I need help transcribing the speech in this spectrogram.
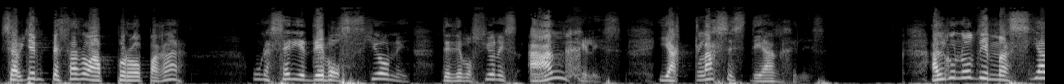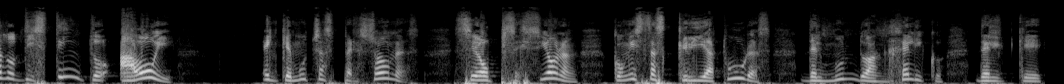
Se había empezado a propagar una serie de devociones, de devociones a ángeles y a clases de ángeles. Algo no demasiado distinto a hoy, en que muchas personas se obsesionan con estas criaturas del mundo angélico del que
